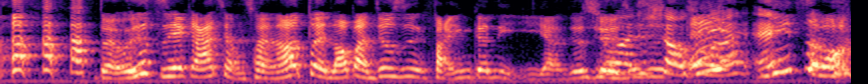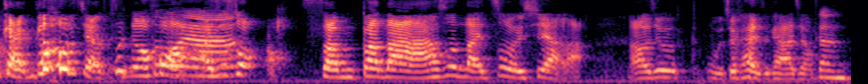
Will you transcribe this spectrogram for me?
对，我就直接跟他讲出来，然后对老板就是反应跟你一样，就觉得就是哎、哎你怎么敢跟我讲这个话？他就说哦，三八啦，他说来坐一下啦，然后就我就开始跟他讲跟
